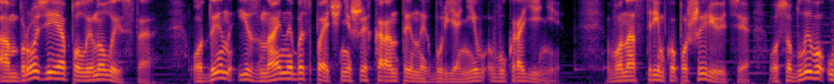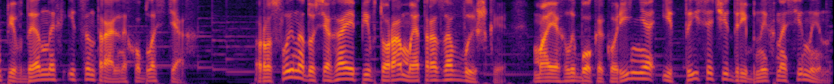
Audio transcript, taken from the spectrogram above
Амброзія полинолиста один із найнебезпечніших карантинних бур'янів в Україні. Вона стрімко поширюється, особливо у південних і центральних областях. Рослина досягає півтора метра заввишки, має глибоке коріння і тисячі дрібних насінин,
